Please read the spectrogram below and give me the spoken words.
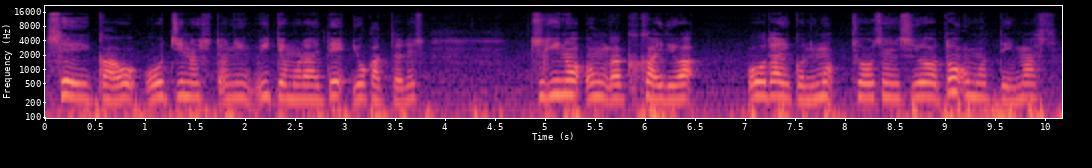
成果をお家の人に見てもらえてよかったです。次の音楽会では大太鼓にも挑戦しようと思っています。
